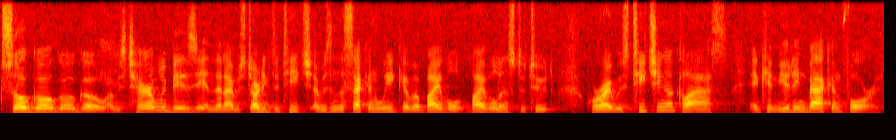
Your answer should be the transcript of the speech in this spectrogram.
so go, go, go. I was terribly busy, and then I was starting to teach. I was in the second week of a Bible, Bible Institute where I was teaching a class and commuting back and forth.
